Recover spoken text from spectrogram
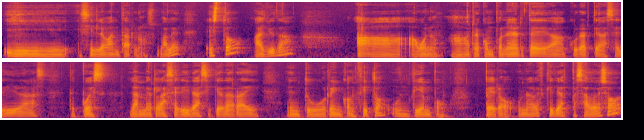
y, sin levantarnos, ¿vale? Esto ayuda a, bueno, a recomponerte, a curarte las heridas, después lamer las heridas y quedar ahí en tu rinconcito un tiempo. Pero una vez que ya has pasado eso,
